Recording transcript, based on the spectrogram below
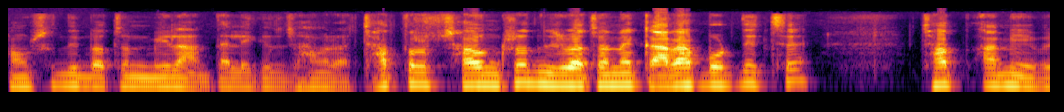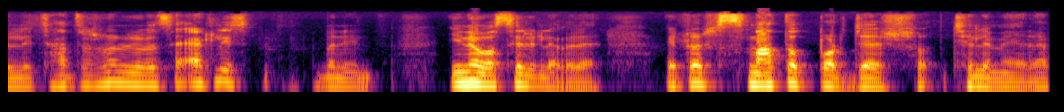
সংসদ নির্বাচন মিলান, তাহলে কিন্তু ঝামেলা। ছাত্র সংসদ নির্বাচনে কারা ভোট দিচ্ছে? ছাত্র আমি বলি ছাত্র সংসদ নির্বাচন অ্যাটলিস্ট মানে ইউনিভার্সিটি লেভেলে এটা স্নাতক পর্যায়ের ছেলেমেয়েরা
